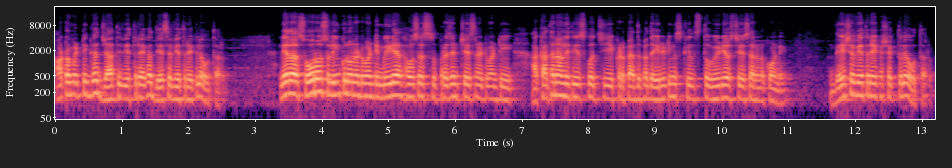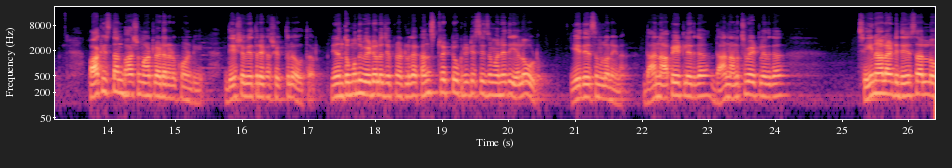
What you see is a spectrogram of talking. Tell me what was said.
ఆటోమేటిక్గా జాతి వ్యతిరేక దేశ వ్యతిరేకులు అవుతారు. లేదా సోరోస్ లింకులు ఉన్నటువంటి మీడియా హౌసెస్ ప్రజెంట్ చేసినటువంటి ఆ కథనాల్ని తీసుకొచ్చి ఇక్కడ పెద్ద పెద్ద ఎడిటింగ్ స్కిల్స్తో వీడియోస్ చేశారనుకోండి దేశ వ్యతిరేక శక్తులే అవుతారు. పాకిస్తాన్ భాష మాట్లాడారనుకోండి దేశ వ్యతిరేక శక్తులే అవుతారు. నేను ఇంతకుముందు వీడియోలో చెప్పినట్లుగా కన్స్ట్రక్టివ్ క్రిటిసిజం అనేది ఎలౌడ్ ఏ దేశంలోనైనా. దాన్ని ఆపేయట్లేదుగా దాన్ని అణచివేయట్లేదుగా. చైనా లాంటి దేశాల్లో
